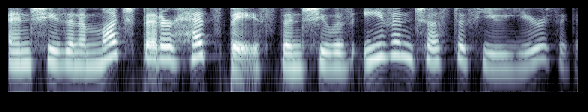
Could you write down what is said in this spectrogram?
and she's in a much better headspace than she was even just a few years ago.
